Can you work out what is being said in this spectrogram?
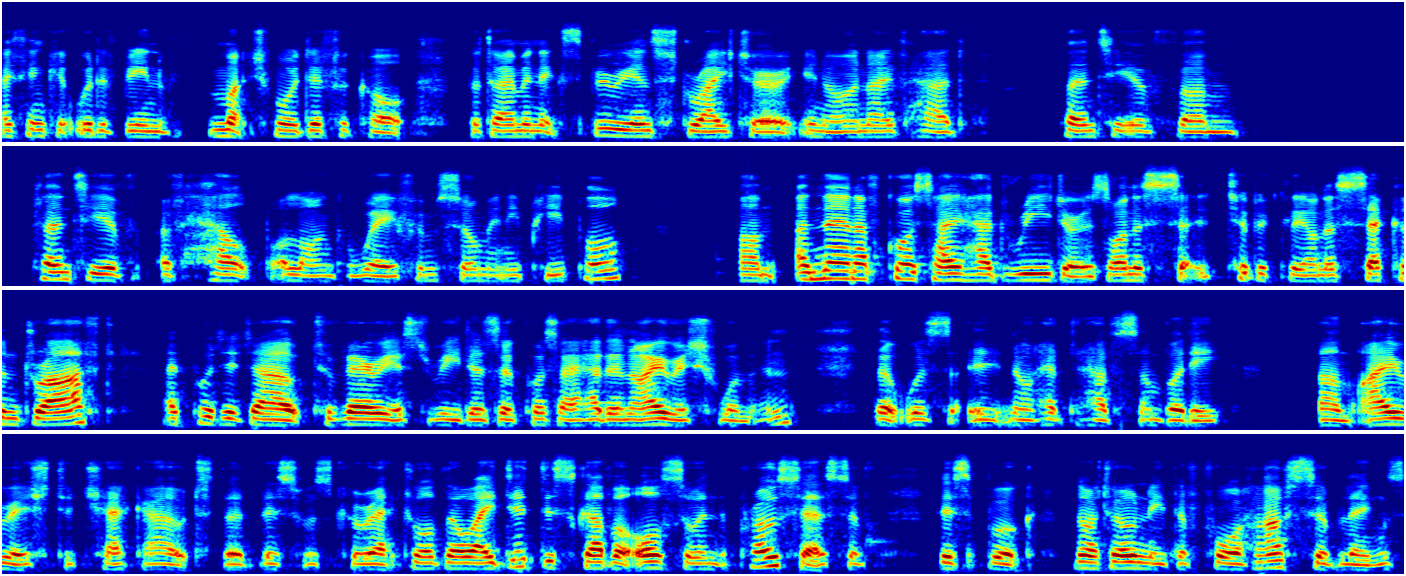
i think it would have been much more difficult but i'm an experienced writer you know and i've had plenty of um, plenty of, of help along the way from so many people um, and then of course i had readers on a typically on a second draft I put it out to various readers. Of course, I had an Irish woman that was, you know, had to have somebody um, Irish to check out that this was correct. Although I did discover also in the process of this book, not only the four half siblings,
